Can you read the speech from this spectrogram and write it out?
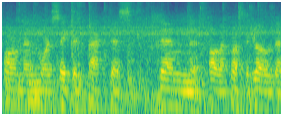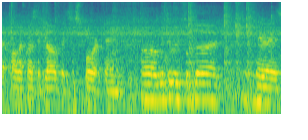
form and more sacred practice than all across the globe. That all across the globe it's a sport and oh we do it for blood. Here is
